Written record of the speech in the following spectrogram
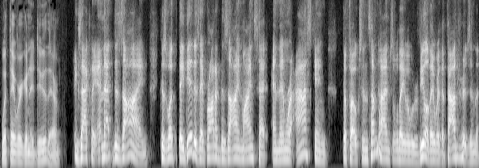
what they were going to do there. Exactly. And that design, because what they did is they brought a design mindset and then we're asking the folks, and sometimes they would reveal they were the founders and the,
